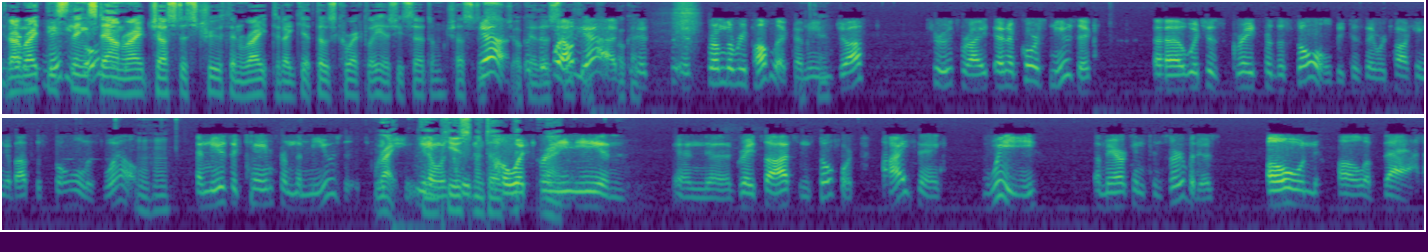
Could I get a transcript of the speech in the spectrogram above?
Did I write these things down right? Justice, truth, and right. Did I get those correctly as you said them? Justice. Yeah. Okay. Those well, things. yeah. Okay. It's it's from the Republic. I mean, just truth, right, and of course music, uh, which is great for the soul because they were talking about the soul as well. hmm And music came from the muses, which, Right. You The know, includes of- poetry and and uh, great thoughts and so forth. I think we American conservatives own all of that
